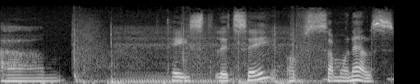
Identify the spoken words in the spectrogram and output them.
um, taste, let's say, of someone else.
